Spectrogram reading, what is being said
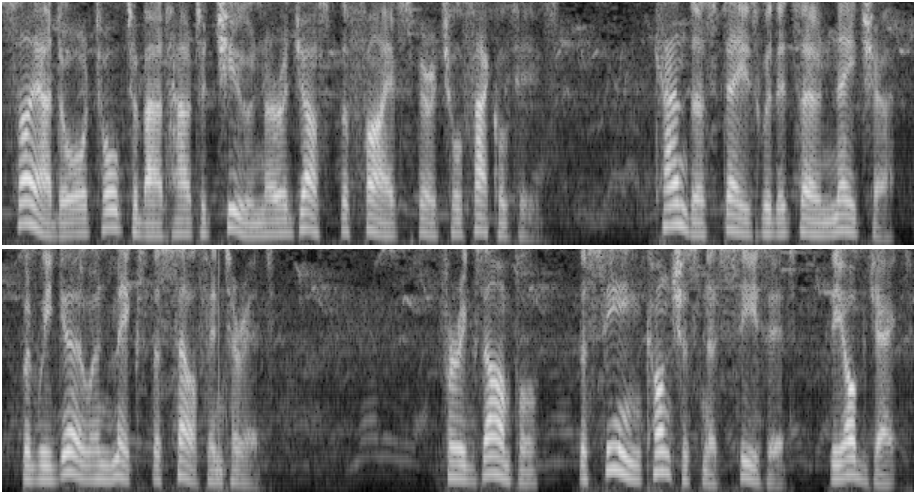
Sayadaw talked about how to tune or adjust the five spiritual faculties. Khandha stays with its own nature, but we go and mix the self into it. For example, the seeing consciousness sees it, the object,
